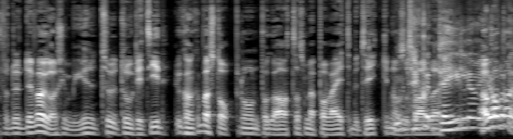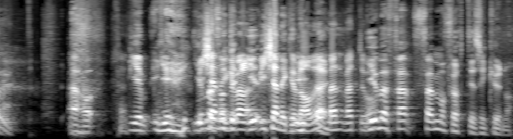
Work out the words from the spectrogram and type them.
For det, det var jo ganske mye. Det tok, tok litt tid. Du kan ikke bare stoppe noen på gata som er på vei til butikken, og Men så tenk bare hvor deilig å Ja, gjøre bare- det. Har, gi, gi, gi, Vi kjenner ikke hverandre- men vet du hva? Gi meg 45 sekunder.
